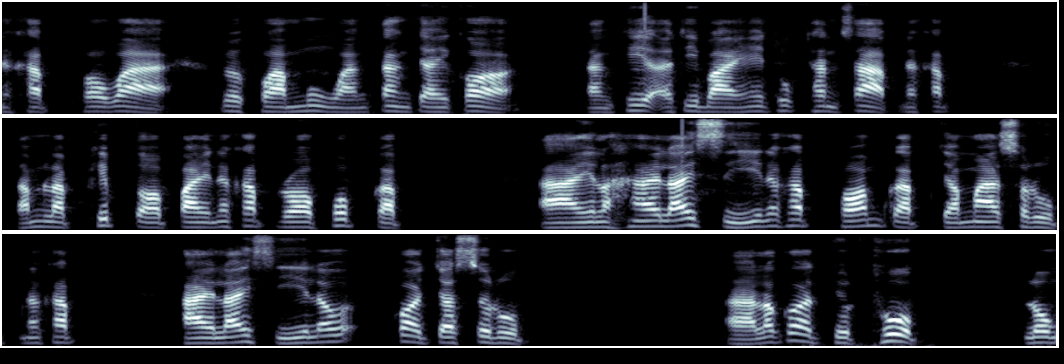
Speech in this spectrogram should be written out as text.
นะครับ เพราะว่าด้วยความมุ่งหวังตั้งใจก็ดังที่อธิบายให้ทุกท่านทราบนะครับสำหรับคลิปต่อไปนะครับ รอพบกับไฮไลท์สีนะครับ พร้อมกับจะมาสรุปนะครับไฮไลท์สีแล้วก็จะสรุปอ่าแล้วก็จุดทูบลง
